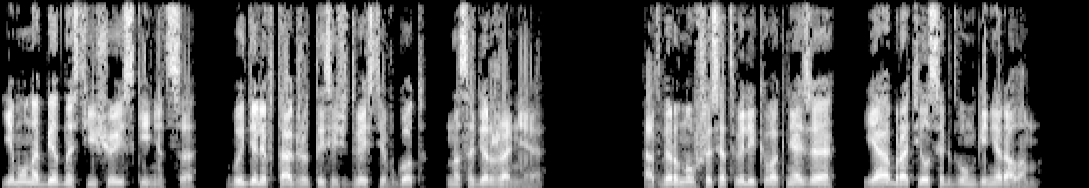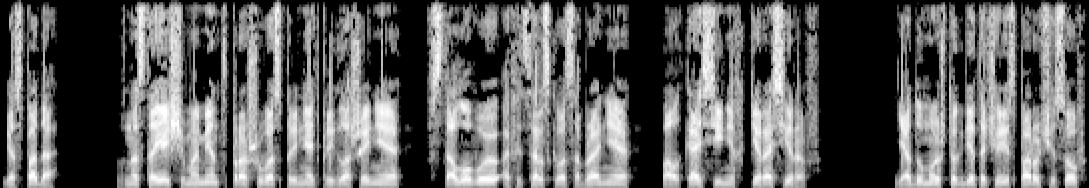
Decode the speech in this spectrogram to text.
ему на бедность еще и скинется, выделив также 1200 в год на содержание. Отвернувшись от великого князя, я обратился к двум генералам. «Господа, в настоящий момент прошу вас принять приглашение в столовую офицерского собрания полка синих кирасиров. Я думаю, что где-то через пару часов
